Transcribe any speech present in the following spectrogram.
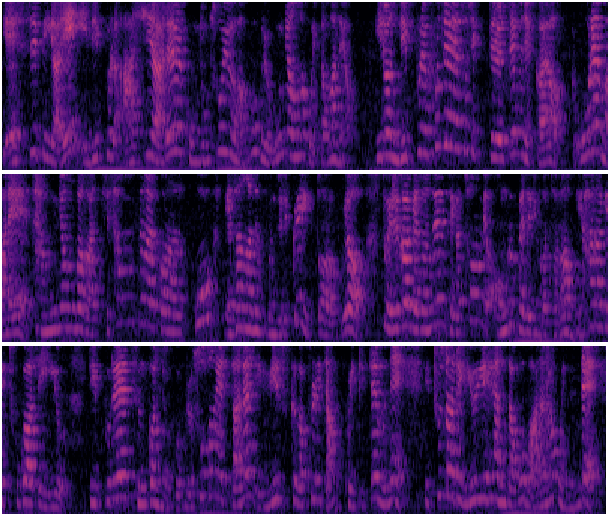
이 SBI 이 리플 아시아를 공동 소유하고 그리고 운영하고 있다고 하네요. 이런 리플의 호재 소식들 때문일까요? 그 올해 말에 작년과 같이 상승할 거라고 예상하는 분들이 꽤 있더라고요. 또 일각에서는 제가 처음에 언급해드린 것처럼 이 하락의 두 가지 이유, 리플의 증권 여부 그리고 소송에 따른 이 리스크가 풀리지 않고 있기 때문에 이 투자를 유의해야 한다고 말을 하고 있는데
